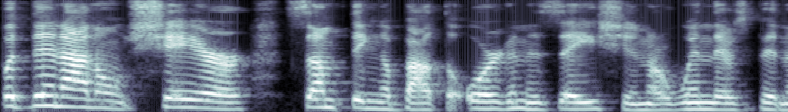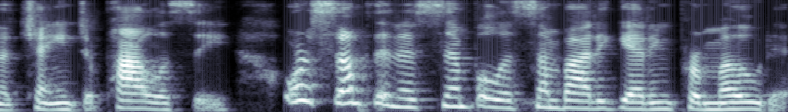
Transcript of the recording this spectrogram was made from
But then I don't share something about the organization or when there's been a change of policy or something as simple as somebody getting promoted.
